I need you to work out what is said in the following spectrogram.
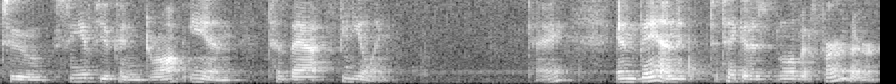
to see if you can drop in to that feeling. Okay? And then, to take it a little bit further,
